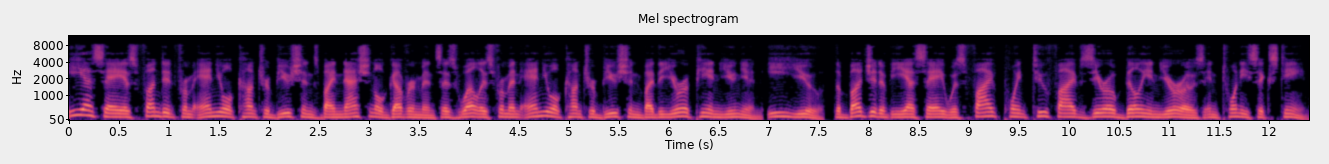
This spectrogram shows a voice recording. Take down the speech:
ESA is funded from annual contributions by national governments as well as from an annual contribution by the European Union (EU). The budget of ESA was 5.250 billion euros in 2016.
